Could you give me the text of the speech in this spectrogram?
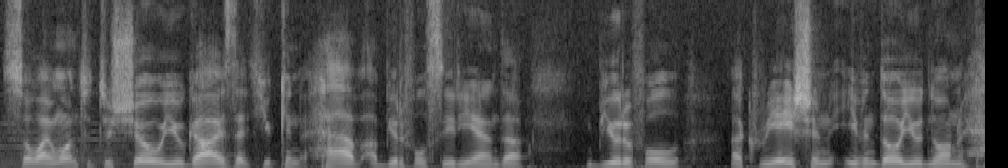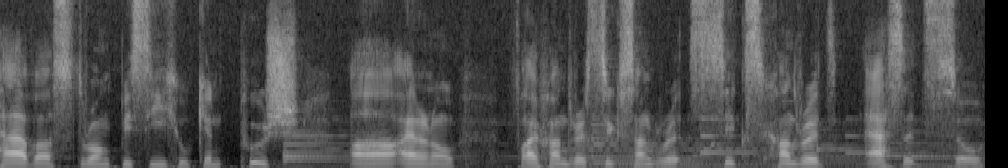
So I wanted to show you guys that you can have a beautiful city and a beautiful uh, creation even though you don't have a strong PC who can push uh, I don't know 500 600 600 assets so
